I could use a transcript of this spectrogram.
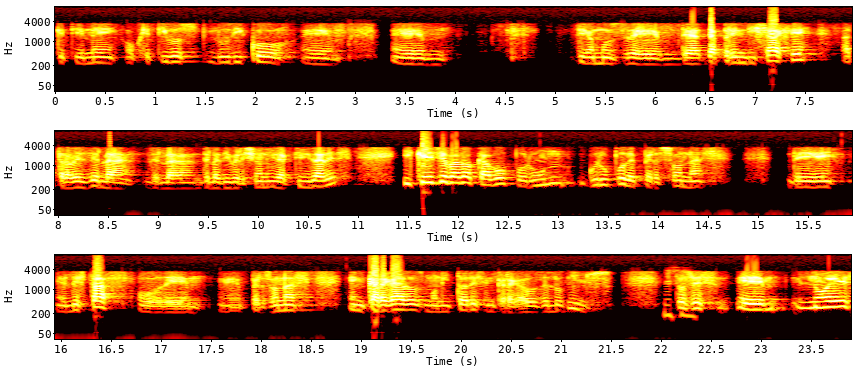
que tiene objetivos lúdico eh, eh, digamos, de, de, aprendizaje a través de la, de, la, de la diversión y de actividades, y que es llevado a cabo por un grupo de personas de el staff o de eh, personas encargados, monitores encargados de los niños. Entonces, eh, no es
